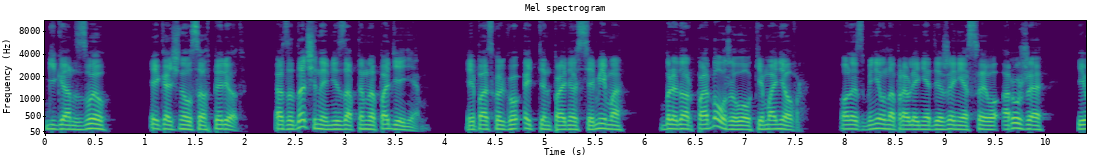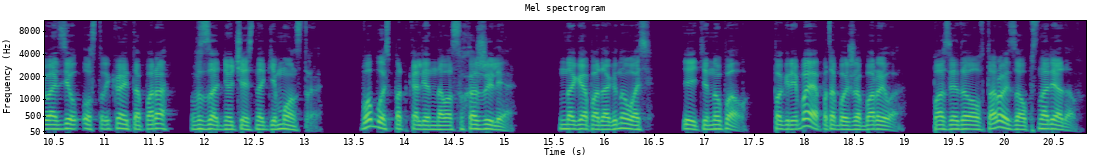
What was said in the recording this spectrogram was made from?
Гигант взвыл и качнулся вперед, озадаченный внезапным нападением. И поскольку Эттин пронесся мимо, Бренор продолжил ловкий маневр. Он изменил направление движения своего оружия и вонзил острый край топора в заднюю часть ноги монстра, в область подколенного сухожилия. Нога подогнулась, и Эттин упал, погребая по тобой же барыла. Последовал второй залп снарядов.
